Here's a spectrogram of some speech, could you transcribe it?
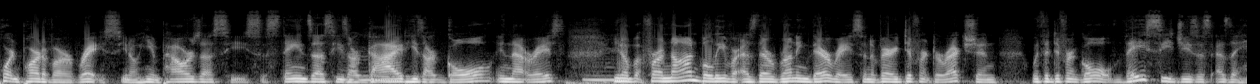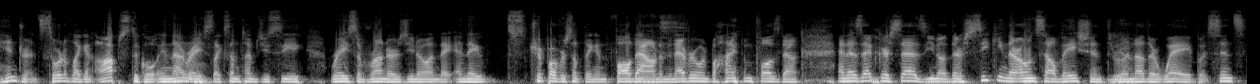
important part of our race. You know, he empowers us, he sustains us, he's our mm-hmm. guide, he's our goal in that race. Mm-hmm. You know, but for a non believer, as they're running their race in a very different direction with a different goal, they see Jesus as a hindrance, sort of like an obstacle in that mm. race. Like sometimes you see race of runners, you know, and they and they trip over something and fall down, and then everyone behind them falls down. And as Edgar says, you know, they're seeking their own salvation through Yeah. another way. But since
